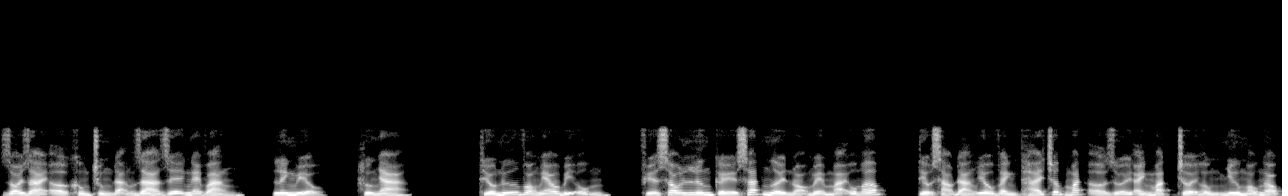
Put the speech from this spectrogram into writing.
roi dài ở không trung đáng ra dễ nghe vang, linh miểu, hướng nha. Thiếu nữ vòng eo bị ôm, phía sau lưng kề sát người nọ mềm mại ôm ấp, tiểu xảo đáng yêu vành thai chớp mắt ở dưới ánh mặt trời hồng như máu ngọc,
